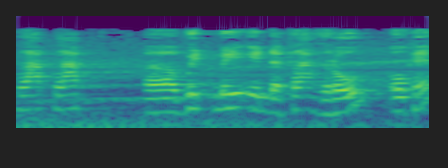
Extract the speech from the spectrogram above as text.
clap, clap uh, with me in the classroom, okay?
